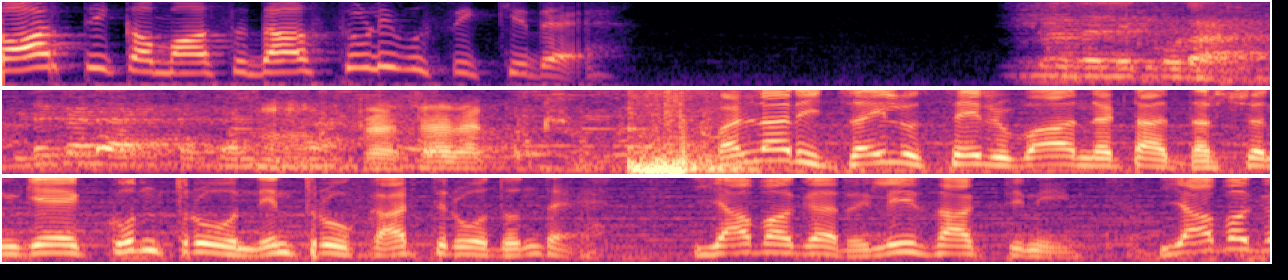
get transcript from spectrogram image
ಕಾರ್ತಿಕ ಮಾಸದ ಸುಳಿವು ಸಿಕ್ಕಿದೆ. ಬಳ್ಳಾರಿ ಜೈಲು ಸೇರುವ ನಟ ದರ್ಶನ್ಗೆ ಕುಂತ್ರು ನಿಂತ್ರು ಕಾಡ್ತಿರೋದೊಂದೇ. ಯಾವಾಗ ರಿಲೀಸ್ ಆಗ್ತೀನಿ ಯಾವಾಗ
